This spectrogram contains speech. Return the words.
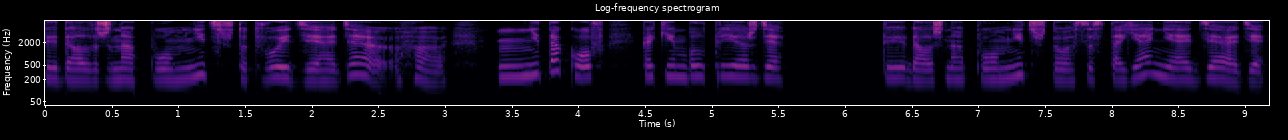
Ты должна помнить, что твой дядя ха, не таков, каким был прежде. Ты должна помнить, что состояние дяди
